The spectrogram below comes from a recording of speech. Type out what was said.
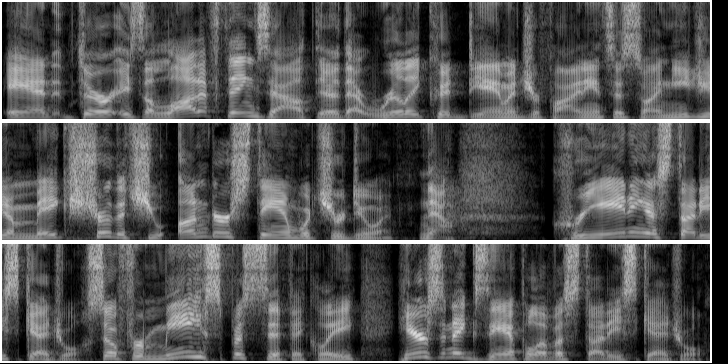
And there is a lot of things out there that really could damage your finances. So I need you to make sure that you understand what you're doing. Now, creating a study schedule. So for me specifically, here's an example of a study schedule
